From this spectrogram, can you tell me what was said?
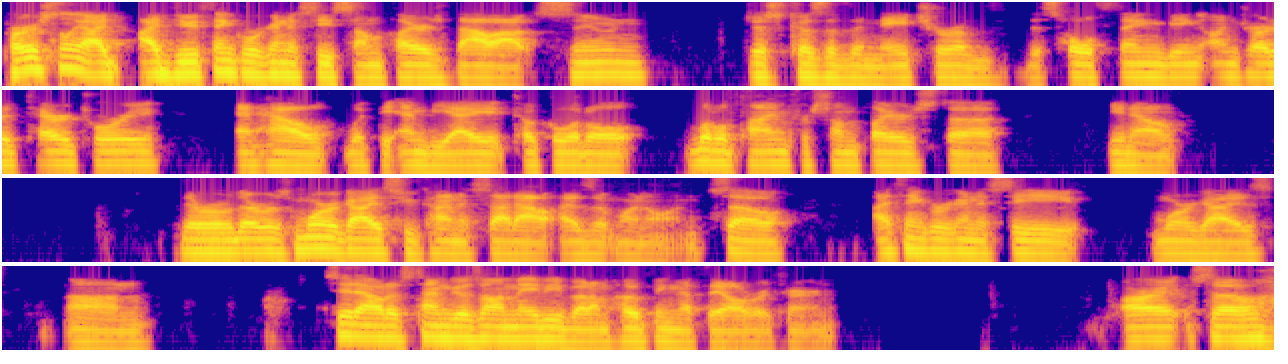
personally, I, I do think we're going to see some players bow out soon just because of the nature of this whole thing being uncharted territory and how with the NBA it took a little little time for some players to, you know, there were there was more guys who kind of sat out as it went on. So I think we're going to see more guys um, sit out as time goes on, maybe, but I'm hoping that they all return. All right, so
